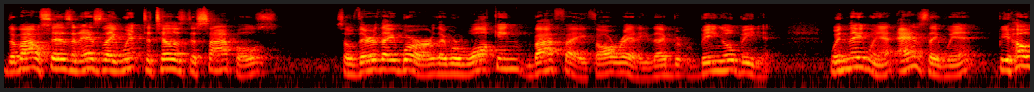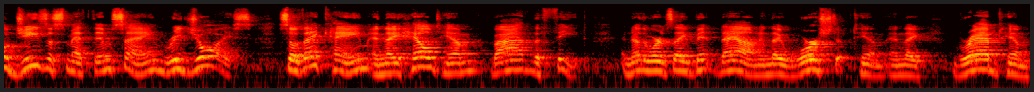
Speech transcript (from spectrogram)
The Bible says, and as they went to tell his disciples, so there they were, they were walking by faith already, they were being obedient. When they went, as they went, behold, Jesus met them, saying, Rejoice. So they came and they held him by the feet. In other words, they bent down and they worshiped him and they grabbed him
